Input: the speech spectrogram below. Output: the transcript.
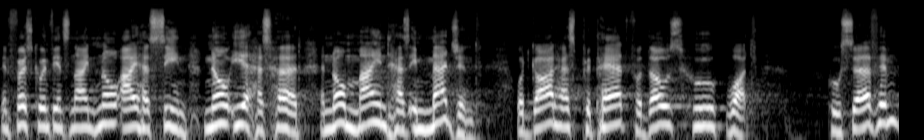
in 1 Corinthians 9 no eye has seen, no ear has heard, and no mind has imagined what God has prepared for those who what? Who serve Him,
